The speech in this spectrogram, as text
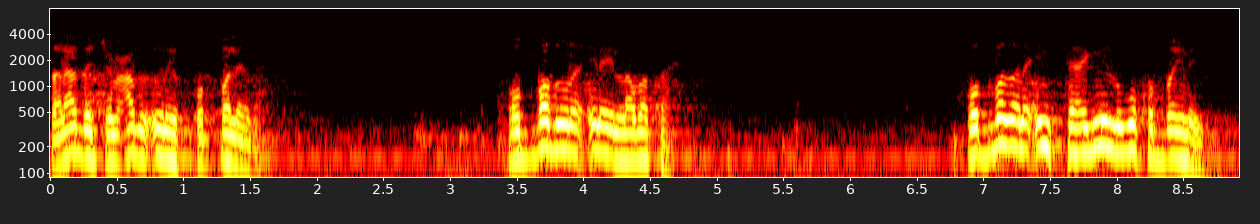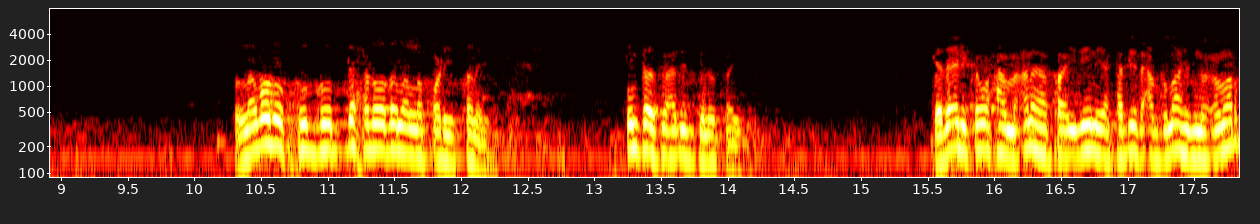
Salaada jumcadu inay khudbo leedahay. Khudbaduna inay laba tahay. Khudbadana in taagni lagu khudbaynayo. Labada khudbood dhexdoodana la fadhiisanayo. Intaasu xadiidku noo faaiday kadalika waxaa macnaha faa'ideynaya xadiid cabdullahi bni cumar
